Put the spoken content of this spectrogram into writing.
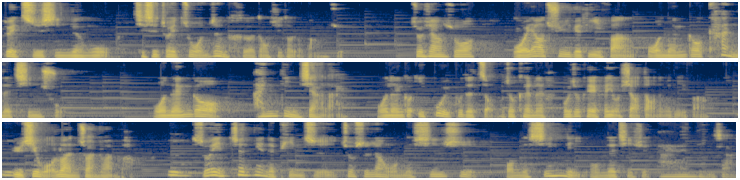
对执行任务，其实对做任何东西都有帮助。就像说，我要去一个地方，我能够看得清楚，我能够安定下来，我能够一步一步的走，我就可能我就可以很有效到那个地方。嗯、与其我乱转乱跑，嗯，所以正念的品质就是让我们的心事、我们的心理、我们的情绪安定下来。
